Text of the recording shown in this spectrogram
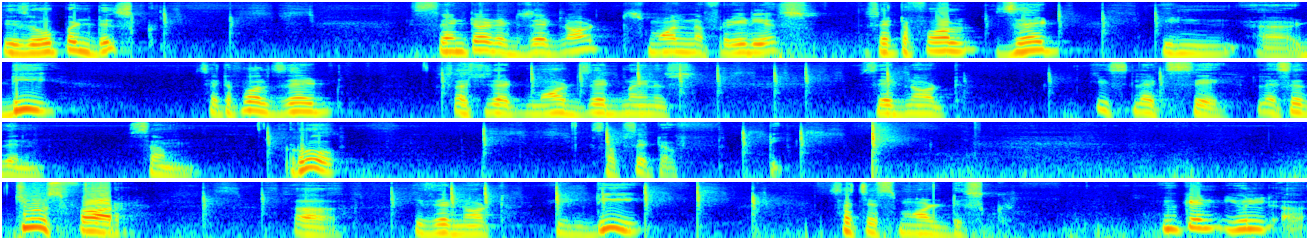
is open disk centered at z naught small enough radius set of all z in uh, d set of all z such that mod z minus z naught is let us say lesser than some rho subset of t. Choose for uh, z naught in d such a small disk. You can you will uh,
